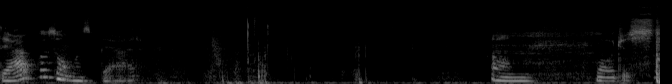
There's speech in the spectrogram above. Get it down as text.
That was almost bad. Um, we'll just,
